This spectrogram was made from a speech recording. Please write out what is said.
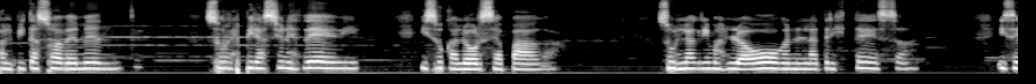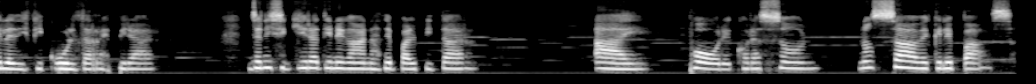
Palpita suavemente, su respiración es débil y su calor se apaga. Sus lágrimas lo ahogan en la tristeza y se le dificulta respirar. Ya ni siquiera tiene ganas de palpitar. Ay, pobre corazón, no sabe qué le pasa.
